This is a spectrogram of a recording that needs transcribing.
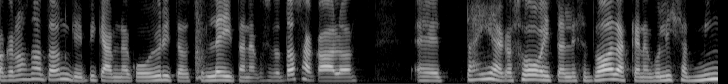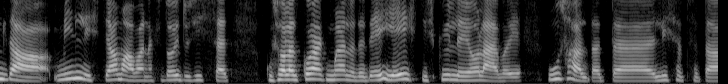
aga noh, nad ongi pigem nagu üritavad seal leida nagu seda tasakaalu. et täiega soovitan lihtsalt vaadake nagu lihtsalt mida, millist jama pannakse toidu sisse, et kui sa oled kogu aeg mõelnud, et ei, Eestis küll ei ole või usaldad äh, lihtsalt seda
